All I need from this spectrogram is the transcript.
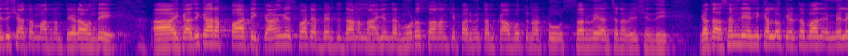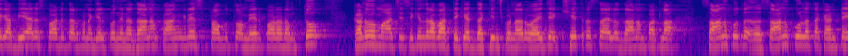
ఐదు శాతం మాత్రం తేడా ఉంది. ఇక అధికార పార్టీ కాంగ్రెస్ పార్టీ అభ్యర్థి దానం నాగేందర్ మూడో స్థానానికి పరిమితం కాబోతున్నట్టు సర్వే అంచనా వేసింది. గత అసెంబ్లీ ఎన్నికల్లో ఖైరతాబాద్ ఎమ్మెల్యేగా బీఆర్ఎస్ పార్టీ తరఫున గెలుపొందిన దానం కాంగ్రెస్ ప్రభుత్వం ఏర్పడడంతో కనువ మార్చి సికింద్రాబాద్ టికెట్ దక్కించుకున్నారు. అయితే క్షేత్రస్థాయిలో దానం పట్ల సానుకూత సానుకూలత కంటే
